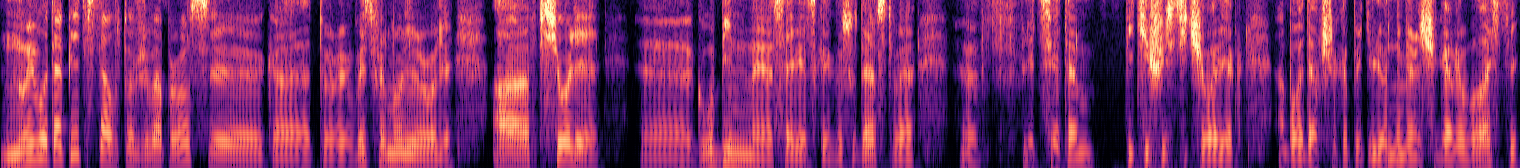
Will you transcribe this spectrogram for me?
ну и вот опять встал тот же вопрос, э, который вы сформулировали, а все ли э, глубинное советское государство э, в лице там пяти-шести человек, обладавших определенными рычагами власти,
